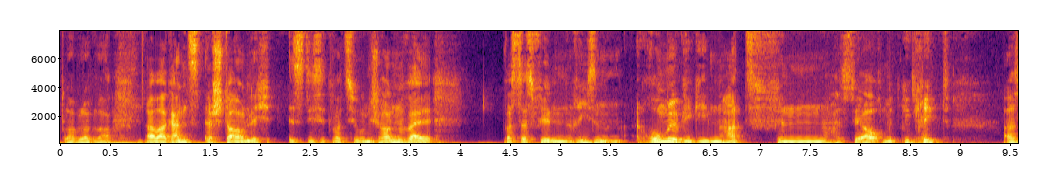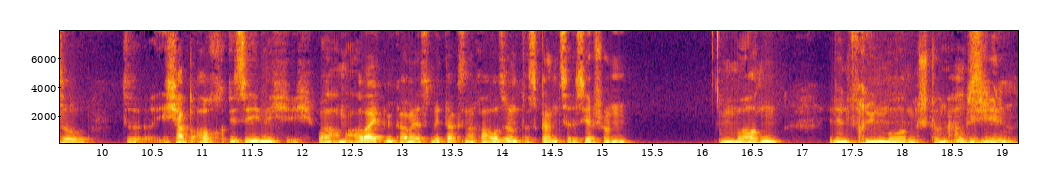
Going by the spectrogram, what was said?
bla bla bla. Aber ganz erstaunlich ist die Situation schon, weil was das für einen riesen Rummel gegeben hat, Finn, hast du ja auch mitgekriegt. Also ich habe auch gesehen, ich, ich war am Arbeiten, kam erst mittags nach Hause und das Ganze ist ja schon am Morgen, in den frühen Morgenstunden Halb geschehen. sieben.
